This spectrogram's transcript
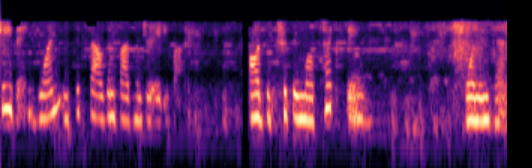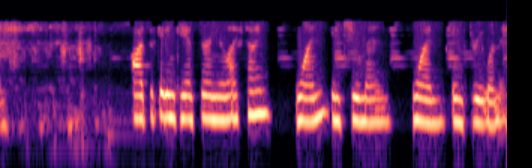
shaving 1 in 6,585. Odds of tripping while texting 1 in 10. Odds of getting cancer in your lifetime 1 in 2 men, 1 in 3 women.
